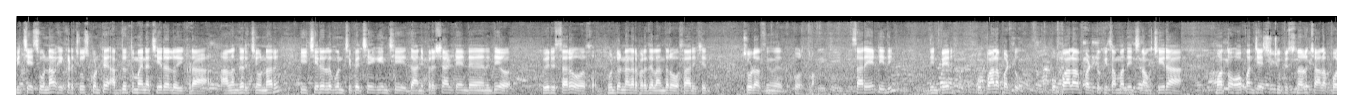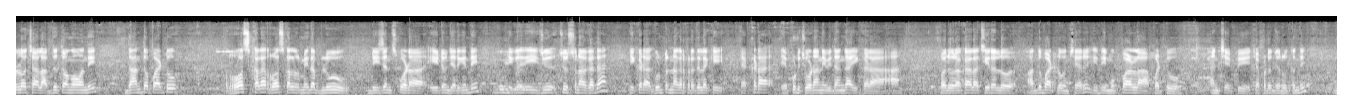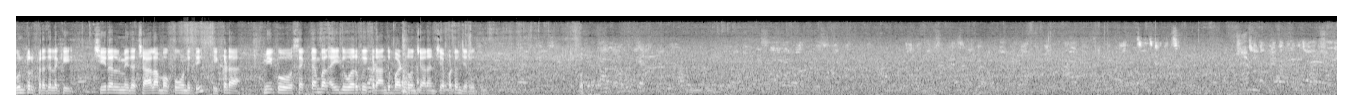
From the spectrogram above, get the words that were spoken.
విచ్చేసి ఉన్నాం. ఇక్కడ చూసుకుంటే అద్భుతమైన చీరలు ఇక్కడ అలంకరించి ఉన్నారు. ఈ చీరల గురించి ప్రత్యేకించి దాని స్పెషాలిటీ ఏంటి అనేది వివరిస్తారు గుంటూరు నగర ప్రజలందరూ ఒకసారి చూడాల్సింది కోరుతున్నాం. సార్ ఏంటి ఇది? దీని పేరు ఉప్పాల పట్టు ఉప్పాల పట్టుకి సంబంధించిన ఒక చీర మొత్తం ఓపెన్ చేసి చూపిస్తున్నారు. చాలా పొల్లో చాలా అద్భుతంగా ఉంది. దాంతోపాటు రోజ్ కలర్ రోజ్ కలర్ మీద బ్లూ డిజైన్స్ కూడా వేయటం జరిగింది. ఇక్కడ చూ చూస్తున్నారు కదా ఇక్కడ గుంటూరు నగర ప్రజలకి ఎక్కడ ఎప్పుడు చూడని విధంగా ఇక్కడ పలు రకాల చీరలు అందుబాటులో ఉంచారు. ఇది ముప్పాళ్ళ పట్టు అని చెప్పి చెప్పడం జరుగుతుంది. గుంటూరు ప్రజలకి చీరల మీద చాలా మక్కువ ఉండిద్ది. ఇక్కడ మీకు సెప్టెంబర్ ఐదు వరకు ఇక్కడ అందుబాటులో ఉంచారని చెప్పడం జరుగుతుంది.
